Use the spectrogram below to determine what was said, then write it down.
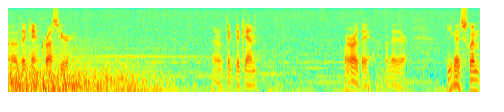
Oh, they can't cross here. I don't think they can. Where are they? Oh, they're there. Can you guys swim?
